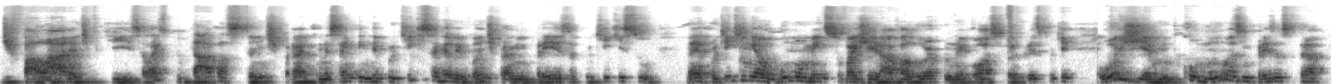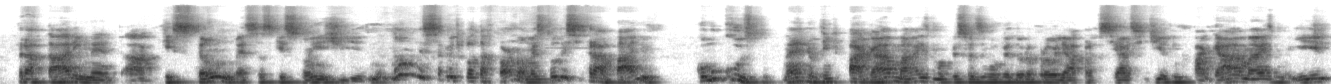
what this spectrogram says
de falar, né, tive que, sei lá, estudar bastante para começar a entender por que, que isso é relevante para a minha empresa, por que, que isso né? Por que, que em algum momento isso vai gerar valor para o negócio, para a empresa? Porque hoje é muito comum as empresas tra tratarem né, a questão, essas questões de, não necessariamente plataforma, mas todo esse trabalho como custo, né? Eu tenho que pagar mais uma pessoa desenvolvedora para olhar para CI/CD, eu tenho que pagar mais e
